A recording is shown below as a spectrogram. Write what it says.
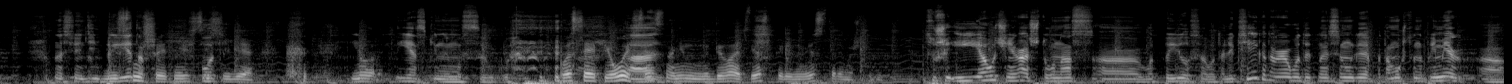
У нас сегодня день Не приветов. слушает, не вести Вот. себе. Но Я скину ему ссылку. после IPO, А- естественно, они набивают вес перед инвесторами, чтобы Слушай, и я очень рад, что у нас а, вот появился вот Алексей, который работает на СНГ, потому что, например, а,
